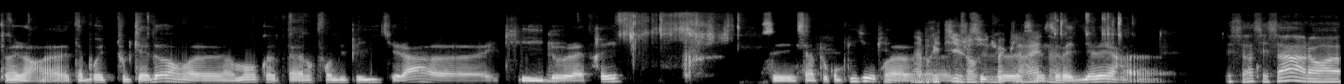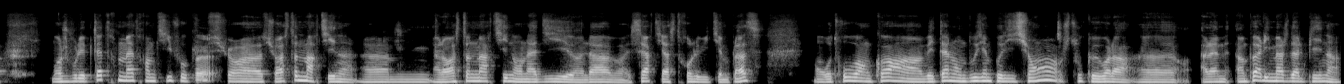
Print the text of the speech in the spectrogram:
Tu vois, alors, euh, t'as beau être tout le cadre, euh, à un moment, quand t'as un enfant du pays qui est là, euh, et qui est idolâtré, c'est, c'est un peu compliqué, quoi. un British Je dans une McLaren. Ça, ça va être galère. C'est ça, c'est ça. Alors, euh, moi, je voulais peut-être mettre un petit focus Ouais. sur, euh, sur Aston Martin. Euh, alors, Aston Martin, on a dit, euh, là, certes, il y a Stroll, huitième place. On retrouve encore un Vettel en douzième position. Je trouve que, voilà, euh, à la- un peu à l'image d'Alpine,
